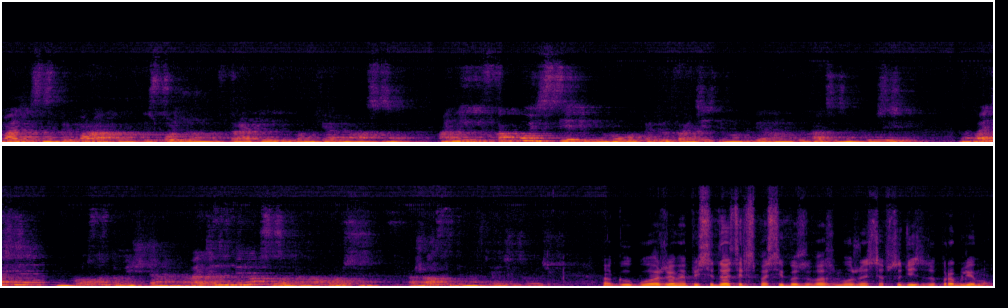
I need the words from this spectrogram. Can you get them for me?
базисные препараты, используемые в терапии бронхиальной астмы, они в какой степени могут предотвратить ремоделирование дыхательных путей? Давайте не просто помечтаем, давайте разберемся в этом вопросе. Пожалуйста, Геннадий Осипович. Глубоко уважаемый председатель, спасибо за возможность обсудить эту проблему.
